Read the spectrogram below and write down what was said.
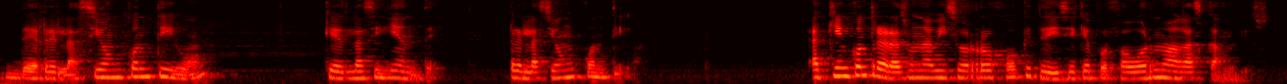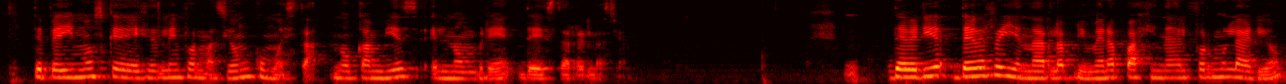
de relación contigo que es la siguiente relación contigo. Aquí encontrarás un aviso rojo que te dice que por favor no hagas cambios. Te pedimos que dejes la información como está, no cambies el nombre de esta relación. debes rellenar la primera página del formulario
